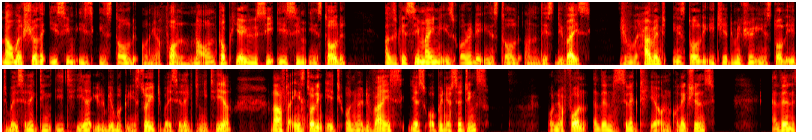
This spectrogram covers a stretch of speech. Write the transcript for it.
Now make sure the eSIM is installed on your phone. Now on top here, you'll see eSIM installed. As you can see, mine is already installed on this device. If you haven't installed it yet, make sure you install it by selecting it here. You'll be able to install it by selecting it here. Now after installing it on your device, just open your settings on your phone and then select here on connections and then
